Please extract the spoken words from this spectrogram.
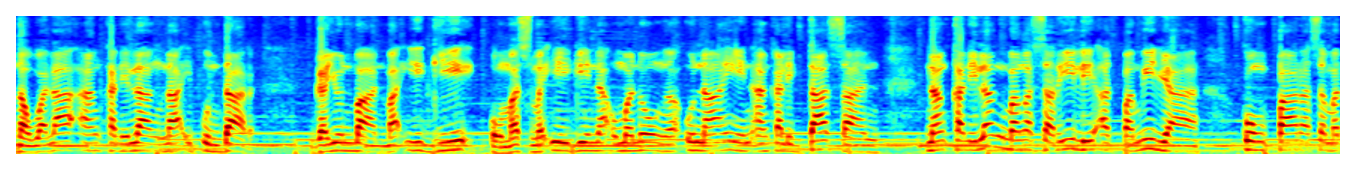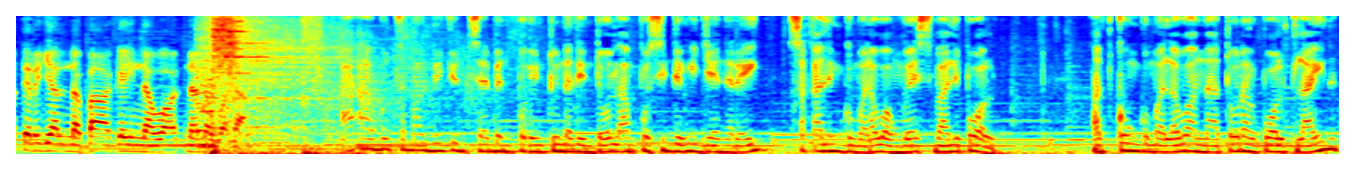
na wala ang kanilang naipundar. Gayunman, maigi o mas maigi na umanong ah, unahin ang kaligtasan ng kanilang mga sarili at pamilya kung para sa material na bagay na, wa- na nawala. Aabot sa magnitude 7.2 na lindol ang posibleng i-generate sakaling gumalaw ang West Valley Fault. At kung gumalaw ang naturang fault line,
